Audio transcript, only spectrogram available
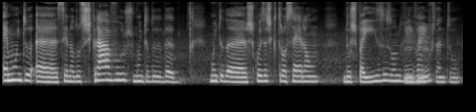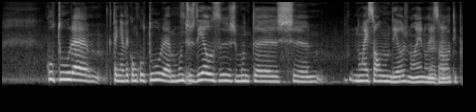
é muito a cena dos escravos, muito, de, de- muito das coisas que trouxeram dos países onde vivem, portanto, cultura que tem a ver com cultura, muitos deuses, muitas. Não é só um Deus, não é? Não é só tipo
